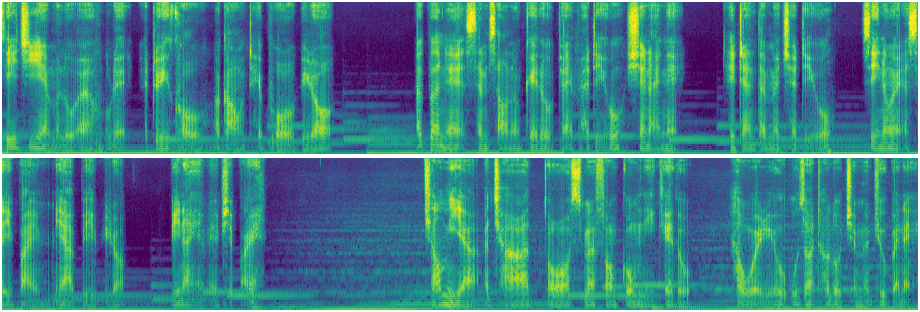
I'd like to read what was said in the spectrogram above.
ဈေးကြီးရမလို့အပ်ဟုတဲ့အတွေးခေါ်အကောင့်ထည့်ဖို့ပြီးတော့ Apple နဲ့ Samsung တို့ကဲ့သို့ပြိုင်ဖက်တွေကိုရှင်းနိုင်တဲ့ထိပ်တန်းသတ်မှတ်ချက်တွေကို ဈေးနှုန်းရဲ့အစိပ်ပိုင်းမျှပေးပြီးတော့ပေးနိုင်ရမယ်ဖြစ်ပါတယ်။ Xiaomi ကအခြားသော smartphone ကုမ္ပဏီကဲ့သို့ hardware တွေကိုဦးစားထုတ်လုပ်ခြင်းမပြုဘဲနဲ့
